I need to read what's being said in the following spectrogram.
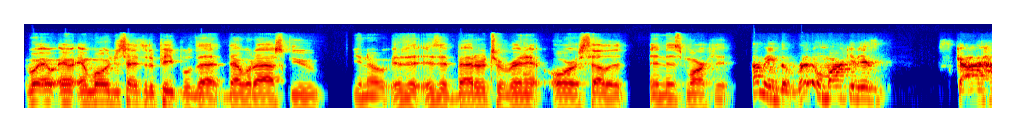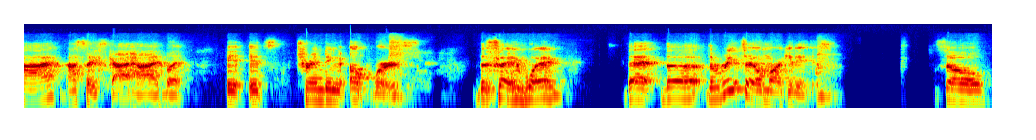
Well, and, and what would you say to the people that that would ask you, you know, is it is it better to rent it or sell it in this market? I mean, the rental market is sky high. I say sky high, but it, it's trending upwards the same way that the the retail market is. So,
